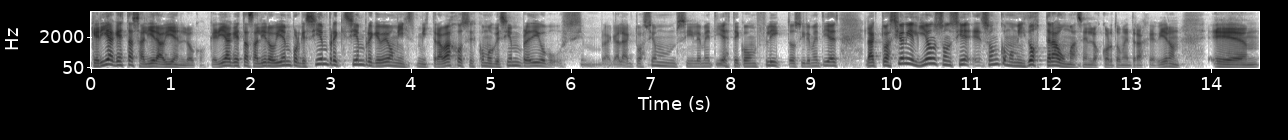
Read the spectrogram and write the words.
quería que esta saliera bien, loco. Quería que esta saliera bien porque siempre, siempre que veo mis, mis trabajos es como que siempre digo, siempre acá la actuación, si le metía este conflicto, si le metía... La actuación y el guion son, son como mis dos traumas en los cortometrajes, ¿vieron? Eh,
